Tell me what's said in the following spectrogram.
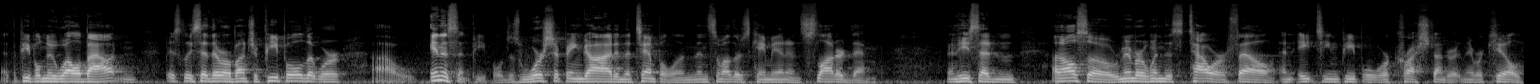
that the people knew well about. And basically said there were a bunch of people that were uh, innocent people, just worshiping God in the temple, and then some others came in and slaughtered them. And he said, and also, remember when this tower fell and 18 people were crushed under it and they were killed.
